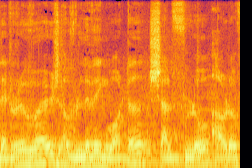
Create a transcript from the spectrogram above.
that rivers of living water shall flow out of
